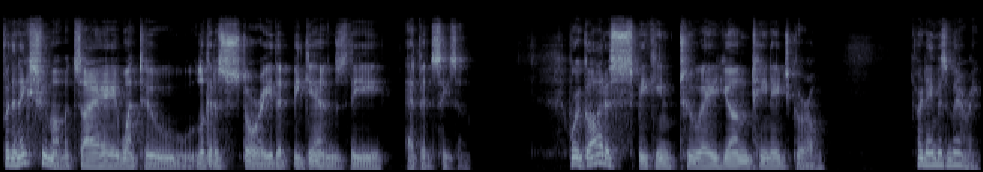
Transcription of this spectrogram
For the next few moments, I want to look at a story that begins the Advent season, where God is speaking to a young teenage girl. Her name is Mary.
